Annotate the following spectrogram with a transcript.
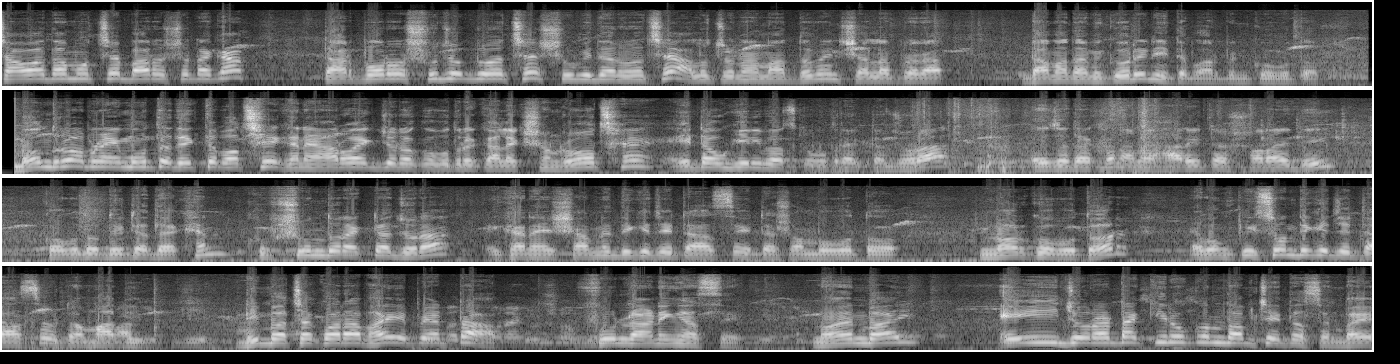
চাওয়া দাম হচ্ছে বারোশো টাকা। তারপরও সুযোগ রয়েছে সুবিধা রয়েছে আলোচনার মাধ্যমে। ইনশাল্লাহ আপনারা দামাদামি করে নিতে পারবেন কবুতর। বন্ধুরা আমরা এই মুহূর্তে দেখতে পাচ্ছি এখানে আরও এক জোড়া কবুতরের কালেকশন রয়েছে। এটাও গিরিবাজ কবুতরের একটা জোড়া। এই যে দেখেন আমি হাড়িটা সরাই দিই। কবুতর দুইটা দেখেন খুব সুন্দর একটা জোড়া। এখানে সামনের দিকে যেটা আছে এটা সম্ভবত নর কবুতর। এবং পিছন দিকে যেটা আছে ওটা মাদি। ডিম বাচ্চা করা ভাই এই পেয়ারটা ফুল রানিং আছে। নয়ন ভাই এই জোড়াটা কীরকম দাম চাইতেছেন ভাই?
